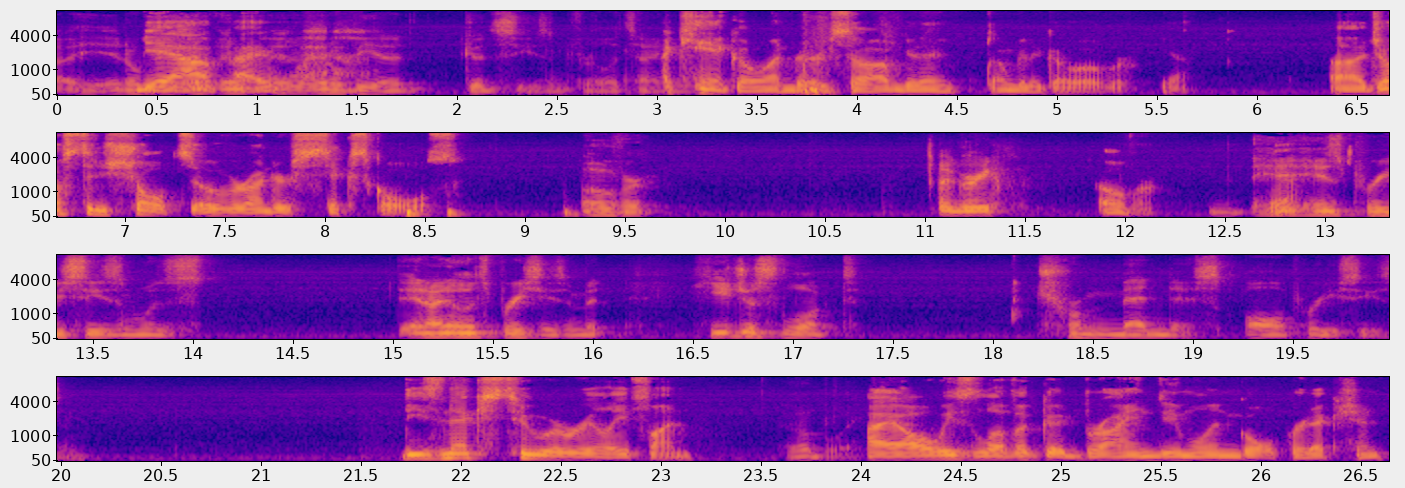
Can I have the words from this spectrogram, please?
Uh, it'll yeah, be, it'll, it'll, it'll, be a good season for Letang. I can't go under, so I'm gonna I'm gonna go over. Yeah. Uh, Justin Schultz over under six goals. Over. Agree. Over. His, yeah. his preseason was, and I know it's preseason, but he just looked tremendous all preseason. These next two are really fun. Oh boy! I always love a good Brian Dumoulin goal prediction.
